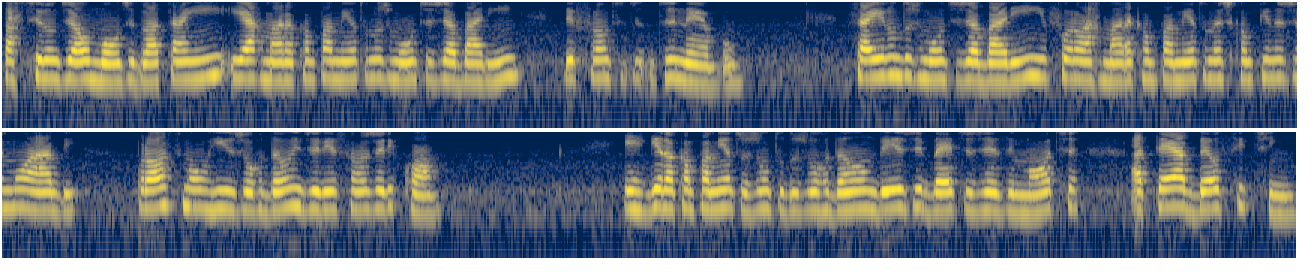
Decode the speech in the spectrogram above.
Partiram de Almon de Blataim e armaram acampamento nos montes de Abarim, de fronte de Nebo. Saíram dos montes de Abarim e foram armar acampamento nas campinas de Moabe, próximo ao rio Jordão em direção a Jericó. Ergueram acampamento junto do Jordão, desde Bet-Gesimote até Abel Sitim.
